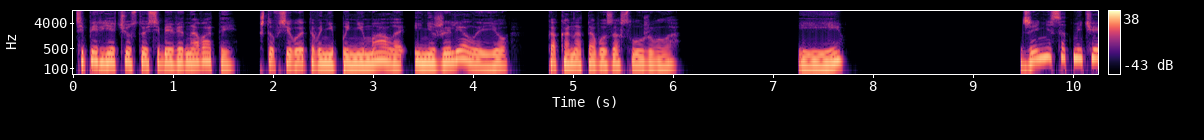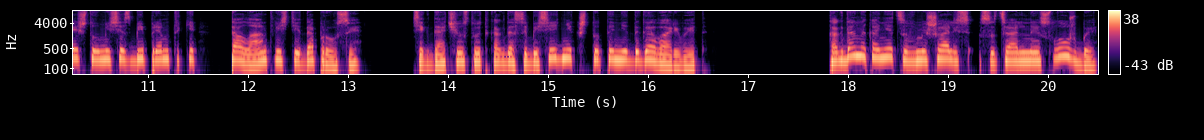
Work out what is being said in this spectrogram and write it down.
Теперь я чувствую себя виноватой, что всего этого не понимала и не жалела ее, как она того заслуживала. И... Дженнис отмечает, что у миссис Би прям-таки талант вести допросы. Всегда чувствует, когда собеседник что-то не договаривает. Когда, наконец, вмешались социальные службы,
